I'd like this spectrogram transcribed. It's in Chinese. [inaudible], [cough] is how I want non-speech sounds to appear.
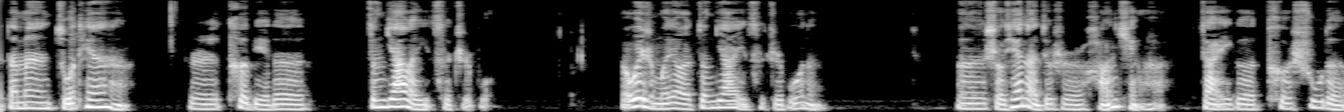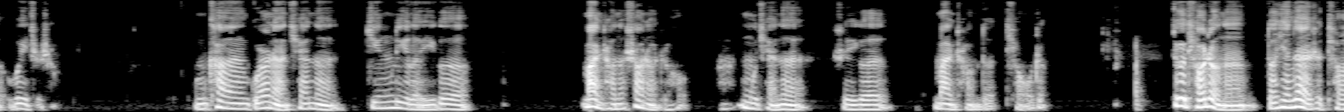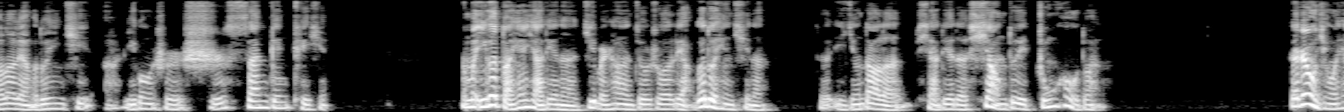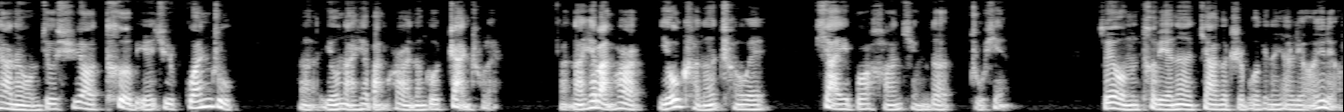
咱们昨天啊是特别的增加了一次直播。那为什么要增加一次直播呢？嗯，首先呢就是行情哈，在一个特殊的位置上。我们看国证两千呢，经历了一个漫长的上涨之后啊，目前呢是一个漫长的调整。这个调整呢，到现在是调了两个多星期啊，一共是十三根 K 线。那么一个短线下跌呢，基本上就是说两个多星期呢，就已经到了下跌的相对中后段了。在这种情况下呢，我们就需要特别去关注啊，有哪些板块能够站出来啊，哪些板块有可能成为下一波行情的主线。所以我们特别呢加个直播跟大家聊一聊。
